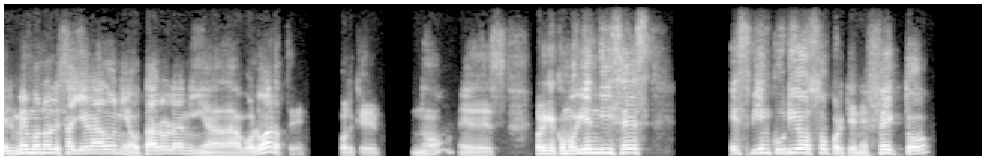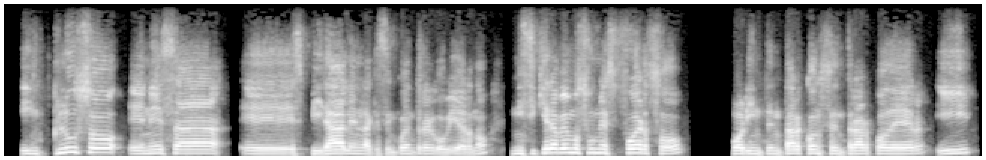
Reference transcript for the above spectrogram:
el memo no les ha llegado ni a Otárola ni a Boluarte, porque, ¿no? Es, porque como bien dices, es bien curioso porque en efecto, incluso en esa eh, espiral en la que se encuentra el gobierno, ni siquiera vemos un esfuerzo por intentar concentrar poder y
